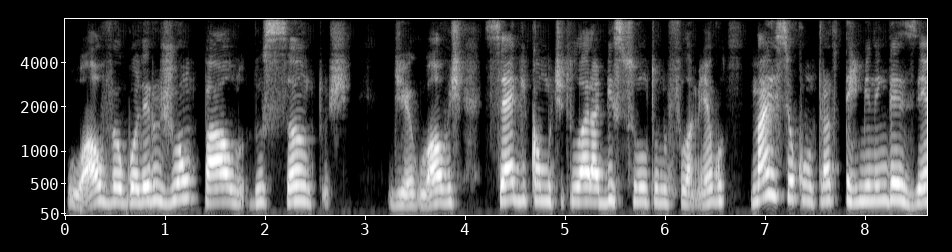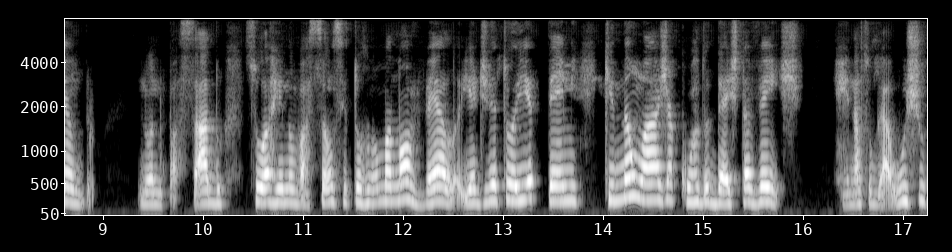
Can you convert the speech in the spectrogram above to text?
O alvo é o goleiro João Paulo, do Santos. Diego Alves segue como titular absoluto no Flamengo, mas seu contrato termina em dezembro. No ano passado, sua renovação se tornou uma novela e a diretoria teme que não haja acordo desta vez. Renato Gaúcho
